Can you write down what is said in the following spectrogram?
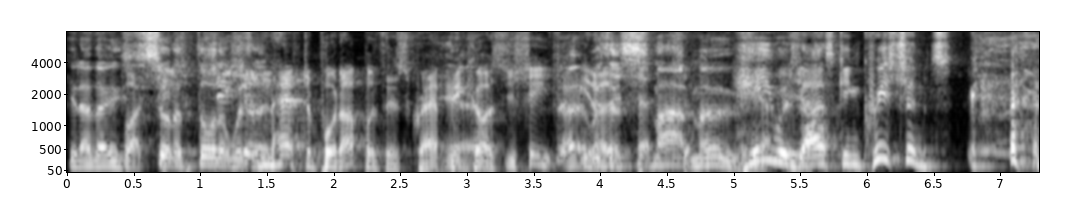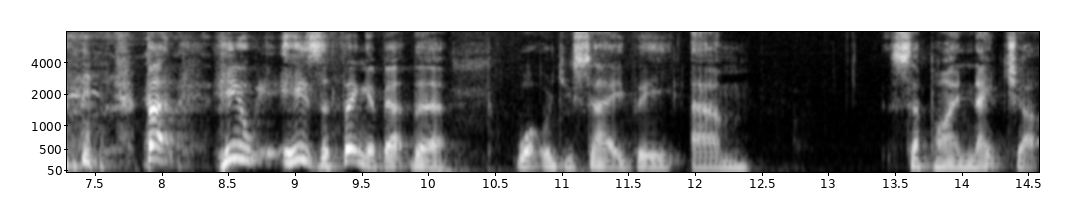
you know, they But sort she- of thought she it was shouldn't a, have to put up with this crap Yeah. because she, uh, you it was a smart move. He Yeah. was Yeah. asking questions. but here, here's the thing about the, what would you say, the um, supine nature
